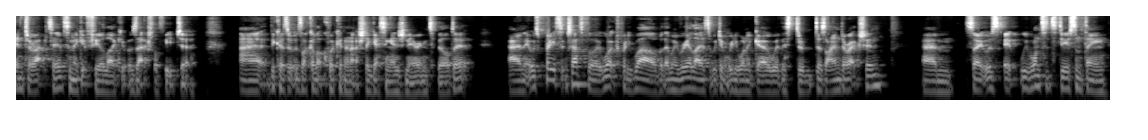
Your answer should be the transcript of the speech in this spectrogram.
interactive to make it feel like it was actual feature, uh, because it was like a lot quicker than actually getting engineering to build it and it was pretty successful. It worked pretty well, but then we realized that we didn't really want to go with this design direction. Um, so it was it, we wanted to do something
